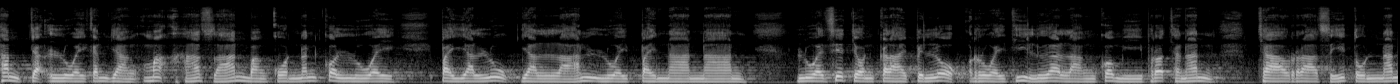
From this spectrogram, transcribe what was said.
ท่านจะรวยกันอย่างมหาศาลบางคนนั้นก็รวยไปยันลูกยันหลานรวยไปนานนานๆ รวยเสียจนกลายเป็นโลกรวยที่เลื้อลังก็มี เพราะฉะนั้น ชาวราศีตุลนนั้น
